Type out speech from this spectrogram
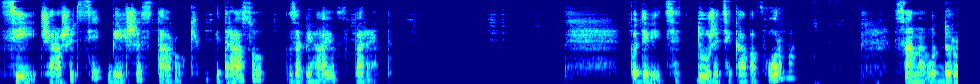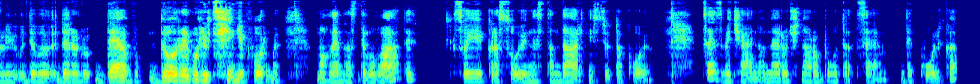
Цій чашечці більше 100 років. Відразу забігаю вперед. Подивіться, дуже цікава форма. Саме от до, ролю- де- де- де- до революційні форми могли нас здивувати своєю красою, нестандартністю такою. Це, звичайно, не ручна робота, це деколька.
